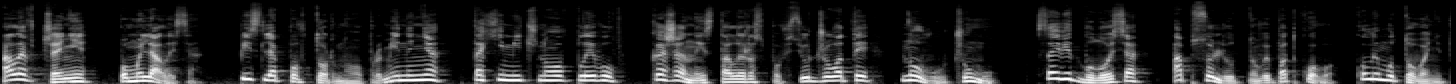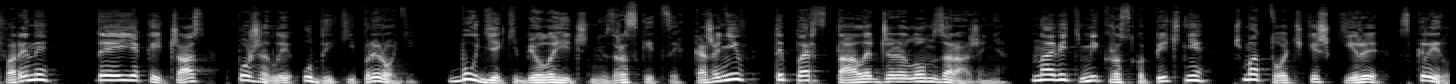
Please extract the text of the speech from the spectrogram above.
Але вчені помилялися. Після повторного промінення та хімічного впливу кажани стали розповсюджувати нову чуму. Все відбулося абсолютно випадково, коли мутовані тварини деякий час пожили у дикій природі. Будь-які біологічні зразки цих кажанів тепер стали джерелом зараження, навіть мікроскопічні шматочки шкіри з крил,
